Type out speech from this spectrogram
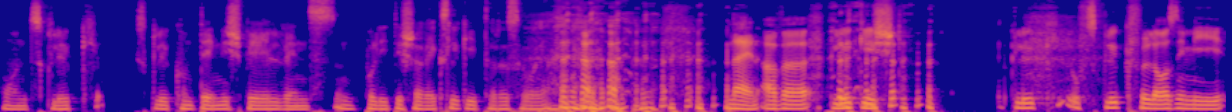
Und das Glück, das Glück und Tennisspiel, wenn es einen politischen Wechsel gibt oder so. Ja. Nein, aber Glück ist, Glück, aufs Glück verlasse ich mich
